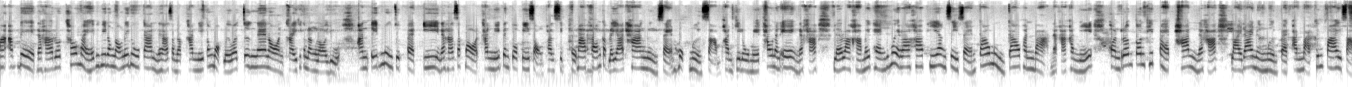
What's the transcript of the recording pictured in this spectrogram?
มาอัปเดตนะคะ รถเข้าใหม่ให้พี่ๆน้องๆได้ดูกันนะคะสำหรับคันนี้ต้องบอกเลยว่าจึ้งแน่นอนใครที่กำลังรออยู่อันติส 1.8e นะคะสปอร์ตคันนี้เป็นตัวปี 2016 มาพร้อมกับระยะทาง 163,000 กิโลเมตรเท่านั้นเองนะคะแล้วราคาไม่แพงด้วยราคาเพียง 499,000 บาทนะคะ คันนี้ผ่อนเริ่มต้นที่ 8,000นะคะ รายได้ 18,000 บาทขึ้นไป สา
